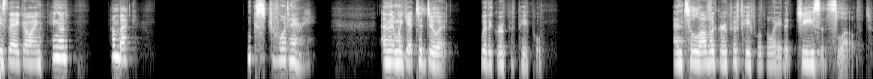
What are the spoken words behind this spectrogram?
he's there going, hang on, come back. Extraordinary. And then we get to do it with a group of people. And to love a group of people the way that Jesus loved.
